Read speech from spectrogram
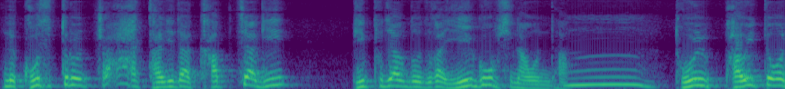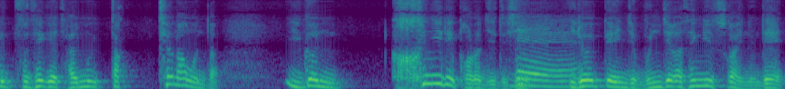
근데 고속도로를 쫙 달리다 갑자기 비프장 도드가 예고 없이 나온다. 음. 돌 바위 덩어리 두세 개 잘못 딱 튀어나온다. 이건 큰 일이 벌어지듯이 네. 이럴 때 이제 문제가 생길 수가 있는데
